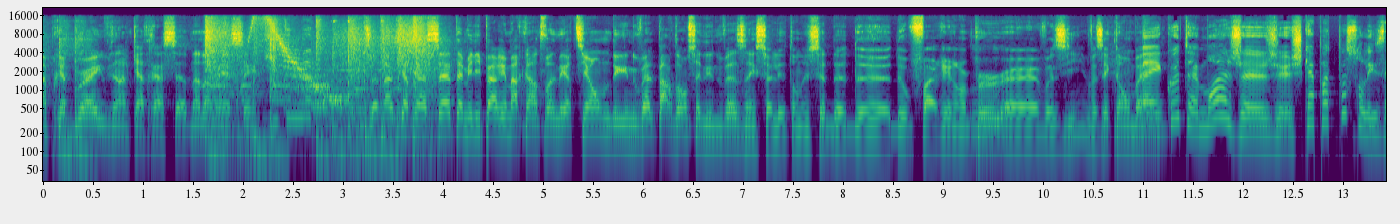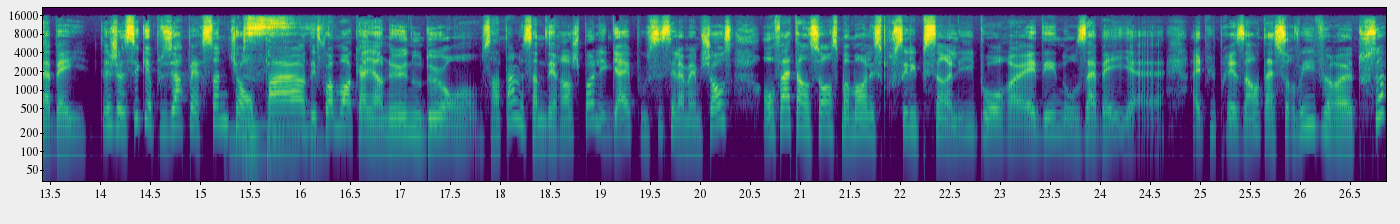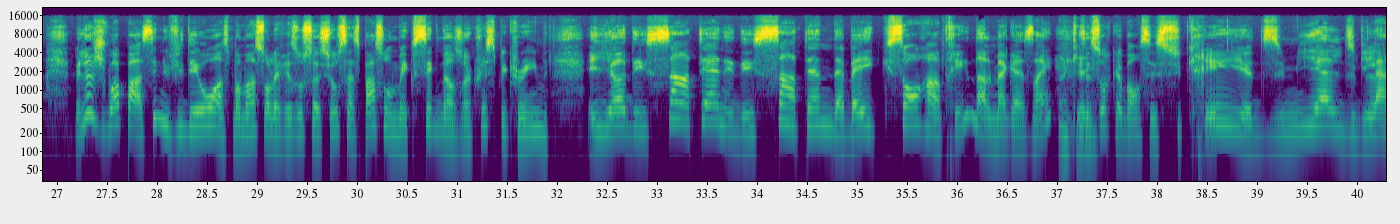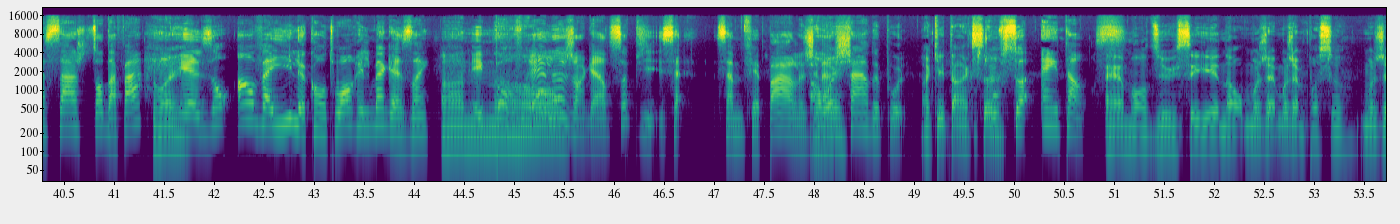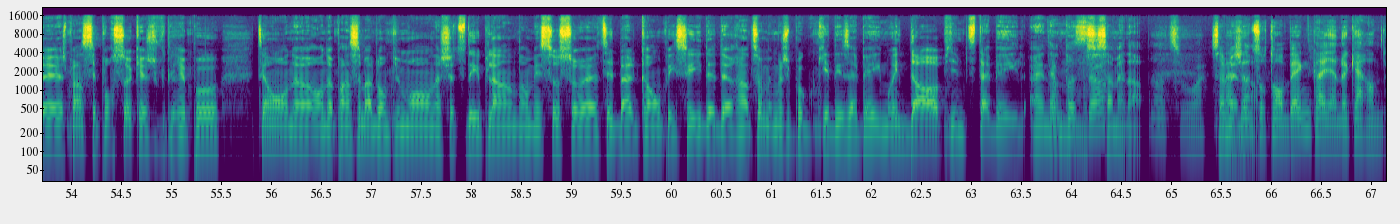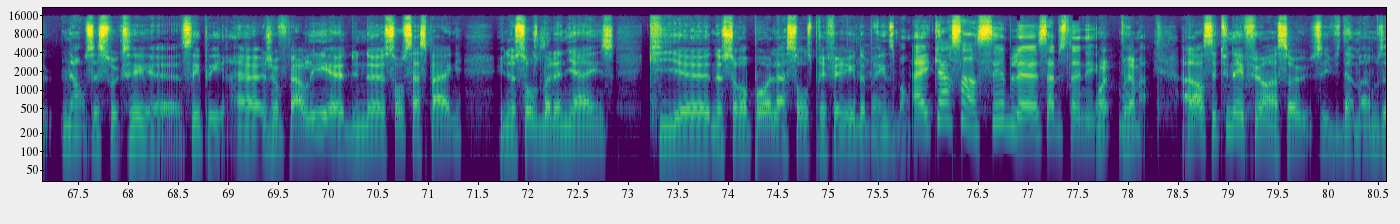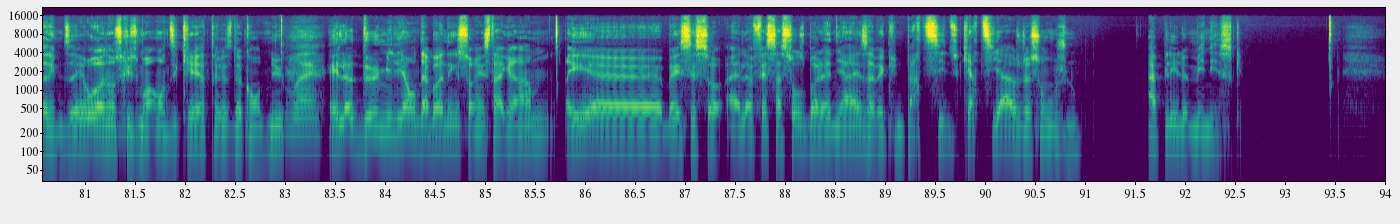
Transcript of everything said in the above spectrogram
Après Brave dans le 4 à 7. Non, non, mais c'est. Vous êtes dans le 4 à 7. Amélie Paré, Marc-Antoine Bertium. Des nouvelles, pardon, c'est des nouvelles insolites. On essaie de, de, de vous faire rire un peu. Euh, vas-y, vas-y avec ton bain. Ben écoute, euh, moi, je, je, je capote pas sur les abeilles. Je sais qu'il y a plusieurs personnes qui ont peur. Des fois, moi, quand il y en a une ou deux, on, s'entend, là, ça me dérange pas. Les guêpes aussi, c'est la même chose. On fait attention en ce moment, on laisse pousser les pissenlits pour euh, aider nos abeilles à être plus présentes, à survivre, tout ça. Mais là, je vois passer une vidéo en ce moment sur les réseaux sociaux. Ça se passe au Mexique dans un Krispy Kreme. Il y a des centaines et des centaines d'abeilles qui sont rentrées dans le magasin. C'est sûr que bon, c'est sucré, il y a du miel, du glaçage, toutes sortes d'affaires. Ouais. Et elles ont envahi le comptoir et le magasin. Oh et non. pour vrai, là, je regarde ça, puis ça, ça me fait peur. là. J'ai Ah la chair de poule. OK, tant que Je ça. trouve ça intense. Eh mon Dieu, c'est non. Moi, moi, j'aime pas ça. Moi, je, je pense que c'est pour ça que je voudrais pas. Tu sais, on a, on a pensé ma blonde puis moi, on achète des plantes, on met ça sur euh, le balcon puis essayer de, de rendre ça. Mais moi, j'ai pas goût qu'il y ait des abeilles. Moi, dehors puis une petite abeille. Eh, non, pas moi, ça? ça, m'énerve. Ah, tu vois. Ça m'énerve. sur ton beigne quand il y en a 42. Non, c'est sûr que c'est euh, pire. Euh, je vais vous parler euh, d'une sauce à spag, une sauce bolognaise qui euh, ne sera pas la sauce préférée de bien du monde. Avec cœur sensible, euh, s'abstenir. Oui, vraiment. Alors, c'est une influenceuse, évidemment, vous allez me dire. Oh non, excuse-moi, on dit créatrice de contenu. Ouais. Elle a 2 millions d'abonnés sur Instagram et euh, ben c'est ça. Elle a fait sa sauce bolognaise avec une partie du cartillage de son genou, appelé le ménisque.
